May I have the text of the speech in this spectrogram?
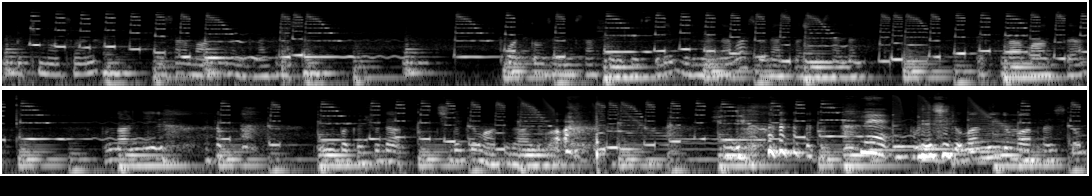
Bakayım mantılarına. Mesela mantığına bakın arkadaşlar. Portakal üzerine mesela şöyle göstereyim. Bilmeyenler varsa öğrensin aşkım senden. Evet bunlar mantı. Bunlar neydi? İyi bakın şurada çilekli mantı galiba. Şimdi Ne? bu yeşil olan neydi mantı aşkım?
